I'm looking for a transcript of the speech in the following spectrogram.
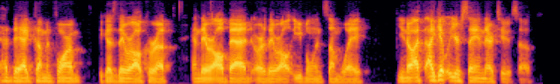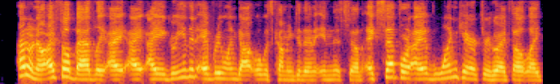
had they had coming for them because they were all corrupt and they were all bad or they were all evil in some way. You know, I, I get what you're saying there too. So I don't know. I felt badly. I, I, I agree that everyone got what was coming to them in this film, except for I have one character who I felt like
